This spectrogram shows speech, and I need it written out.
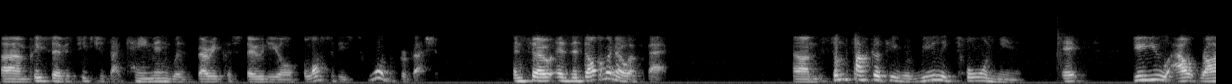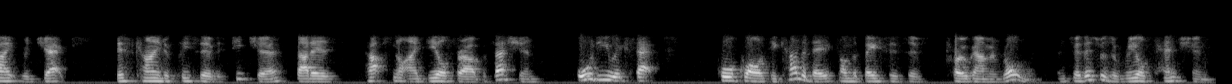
um, pre-service teachers that came in with very custodial philosophies toward the profession. And so as a domino effect, um, some faculty were really torn here. It's do you outright reject this kind of pre-service teacher that is perhaps not ideal for our profession, or do you accept poor quality candidates on the basis of program enrollment? And so this was a real tension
